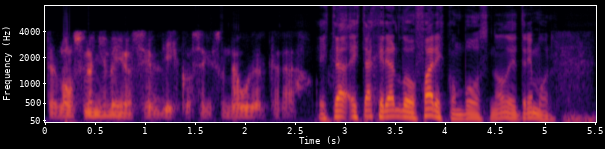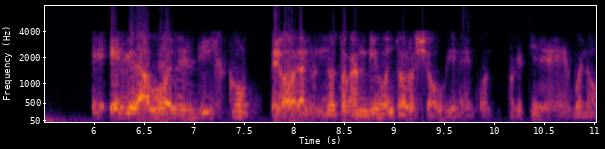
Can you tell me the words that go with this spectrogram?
tenemos un año y medio hacer el disco, o sea que es un laburo del carajo. Está, está Gerardo Fares con vos, ¿no? De Tremor. Eh, él grabó en el disco, pero ahora no toca en vivo en todos los shows, viene porque tiene, bueno,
